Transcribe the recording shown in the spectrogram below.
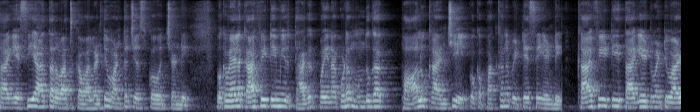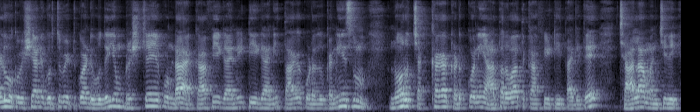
తాగేసి ఆ తర్వాత కావాలంటే వంట చేసుకోవచ్చండి. ఒకవేళ కాఫీ టీ మీరు తాగకపోయినా కూడా ముందుగా పాలు కాంచి ఒక పక్కన పెట్టేసేయండి. కాఫీ టీ తాగేటువంటి వాళ్ళు ఒక విషయాన్ని గుర్తుపెట్టుకోండి. ఉదయం బ్రష్ చేయకుండా కాఫీ కానీ టీ కానీ తాగకూడదు. కనీసం నోరు చక్కగా కడుక్కొని ఆ తర్వాత కాఫీ టీ తాగితే చాలా మంచిది.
